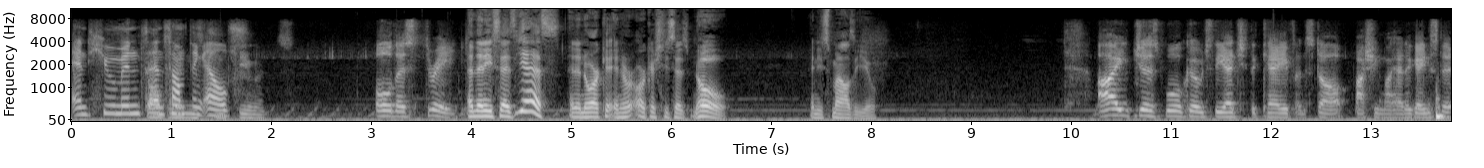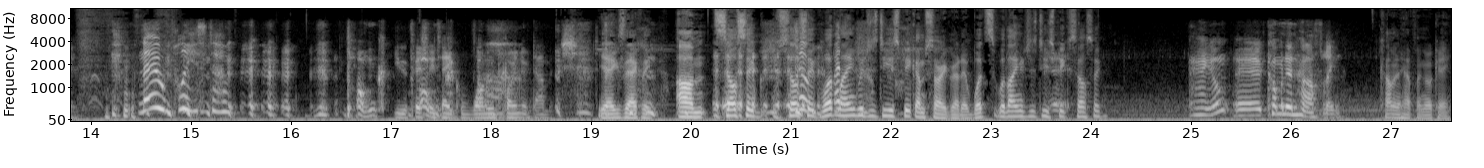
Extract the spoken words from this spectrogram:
and humans and something else. Humans. or there's three. And then he says, "Yes." And in Orca, in her Orca, she says, "No," and he smiles at you. I just walk over to the edge of the cave and start bashing my head against it. No, please don't. Bonk. You officially bonk, take one point of damage. Yeah, exactly. Um, Celsig, Celsig, what languages do you speak? I'm sorry, Greta. What's what languages do you speak, Celsig? Hang on. Uh, common and halfling. Common and halfling. Okay.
